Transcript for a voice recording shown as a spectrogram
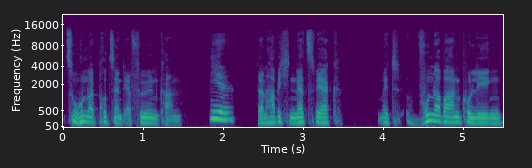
zu 100 Prozent erfüllen kann. Ja. Dann habe ich ein Netzwerk mit wunderbaren Kollegen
